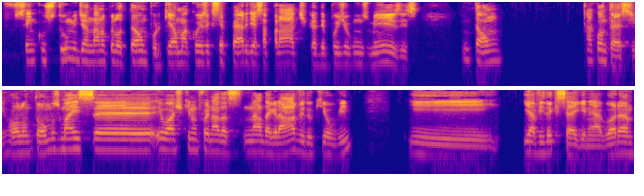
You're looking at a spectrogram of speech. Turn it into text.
Sem costume de andar no pelotão, porque é uma coisa que você perde essa prática depois de alguns meses. Então, Acontece, rolam tomos, mas é, eu acho que não foi nada, nada grave do que eu vi. E, e a vida que segue, né? Agora,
